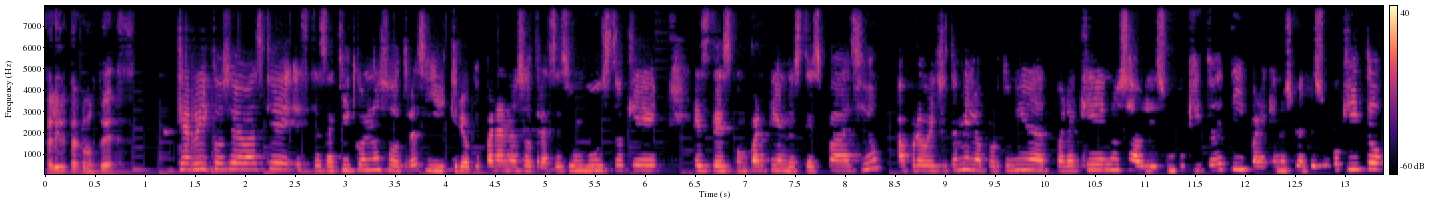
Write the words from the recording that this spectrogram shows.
Feliz de estar con ustedes. Qué rico, Sebas, que estés aquí con nosotros y creo que para nosotras es un gusto que estés compartiendo este espacio. Aprovecho también la oportunidad para que nos hables un poquito de ti, para que nos cuentes un poquito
